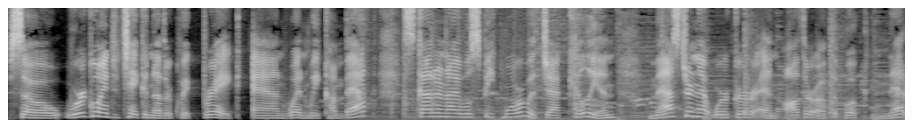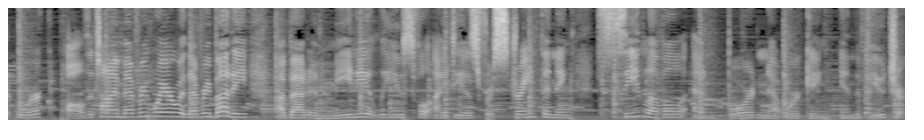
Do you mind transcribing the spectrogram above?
So, we're going to take another quick break. And when we come back, Scott and I will speak more with Jack Killion, master networker and author of the book Network All the Time, Everywhere with Everybody, about immediately useful ideas for strengthening C level and board networking in the future.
